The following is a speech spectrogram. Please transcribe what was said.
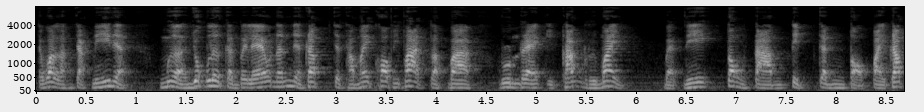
แต่ว่าหลังจากนี้เนี่ยเมื่อยกเลิกกันไปแล้วนั้นเนี่ยครับจะทำให้ข้อพิพาทกลับมารุนแรงอีกครั้งหรือไม่ แบบนี้ต้องตามติดกันต่อไปครับ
